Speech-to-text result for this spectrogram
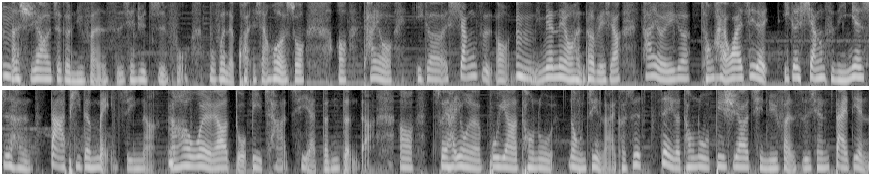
嗯、那需要这个女粉丝先去支付部分的款项，或者说哦，他有一个箱子哦，嗯，里面内容很特别，需要他有一个从海外寄的一个箱子，里面是很大批的美金啊，然后为了要躲避查气啊等等的、啊、哦，所以他用了不一样的通路弄进来。可是这个通路必须要请女粉丝先带电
